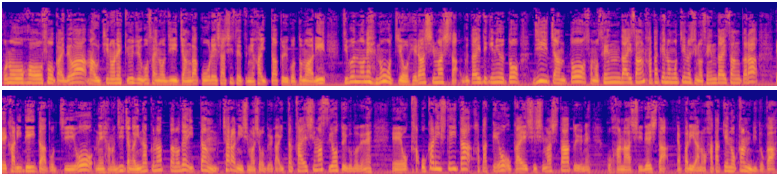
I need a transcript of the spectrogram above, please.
この放送回では、まあ、うちのね、95歳のおじいちゃんが高齢者施設に入ったということもあり、自分のね、農地を減らしました。具体的に言うと、じいちゃんとその先代さん、畑の持ち主の先代さんから、えー、借りていた土地をね、あの、じいちゃんがいなくなったので、一旦チャラにしましょうというか、一旦返しますよということでね、えー、おお借りしていた畑をお返ししましたというね、お話でした。やっぱりあの、畑の管理とか、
